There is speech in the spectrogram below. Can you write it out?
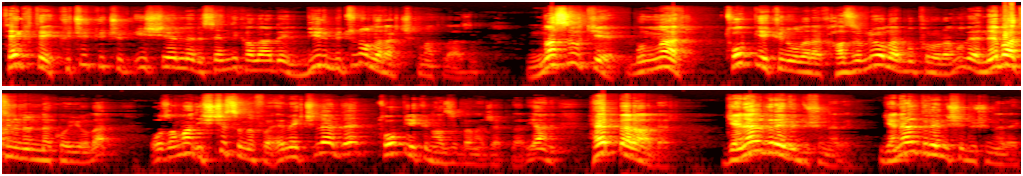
Tek tek küçük küçük iş yerleri, sendikalar değil bir bütün olarak çıkmak lazım. Nasıl ki bunlar topyekün olarak hazırlıyorlar bu programı ve Nebati'nin önüne koyuyorlar. O zaman işçi sınıfı, emekçiler de topyekün hazırlanacaklar. Yani hep beraber genel grevi düşünerek, genel direnişi düşünerek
